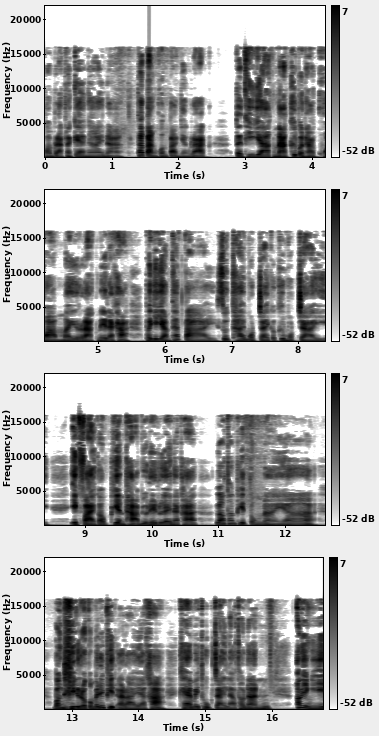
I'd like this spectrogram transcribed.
ความรักนะแก้ง่ายนะ ถ้าต่างคนต่างยังรัก แต่ที่ยากนักคือปัญหาความไม่รักนี่แหละค่ะ พยายามแทบตาย สุดท้ายหมดใจก็คือหมดใจ อีกฝ่ายก็เพียรถามอยู่เรื่อยๆนะคะ เราทำผิดตรงไหนอะบางทีเราก็ไม่ได้ผิดอะไรอะค่ะ แค่ไม่ถูกใจแล้วเท่านั้น เอาอย่างนี้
